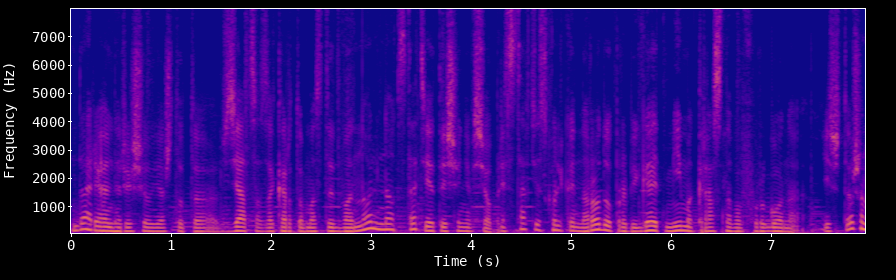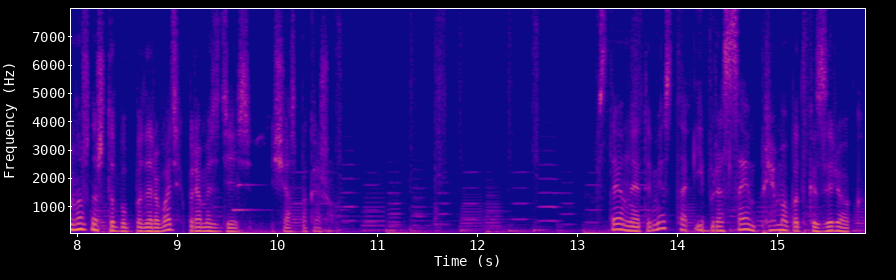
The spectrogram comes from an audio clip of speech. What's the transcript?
Да, реально решил я что-то взяться за карту мосты 2.0, но, кстати, это еще не все. Представьте, сколько народу пробегает мимо красного фургона. И что же нужно, чтобы подорвать их прямо здесь? Сейчас покажу. Встаем на это место и бросаем прямо под козырек.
